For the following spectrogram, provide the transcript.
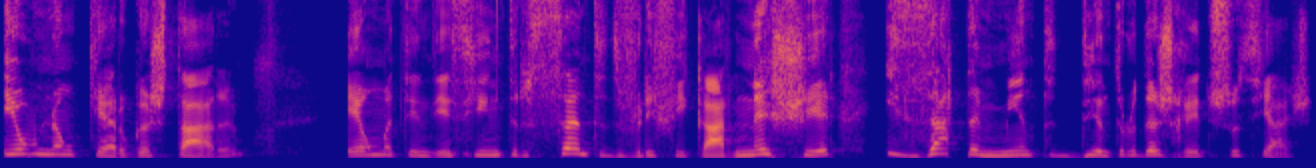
eu não quero gastar, é uma tendência interessante de verificar nascer exatamente dentro das redes sociais.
